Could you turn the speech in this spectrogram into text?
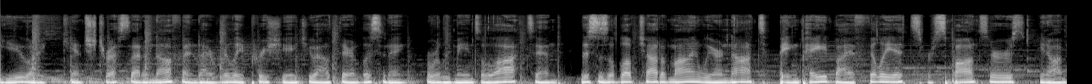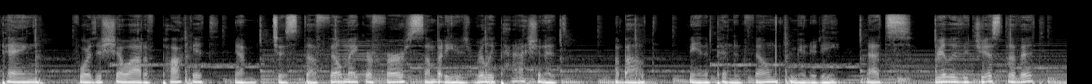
you. I can't stress that enough, and I really appreciate you out there listening. It really means a lot. And this is a love child of mine. We are not being paid by affiliates or sponsors. You know, I'm paying for this show out of pocket. I'm just a filmmaker first, somebody who's really passionate about the independent film community. That's really the gist of it.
